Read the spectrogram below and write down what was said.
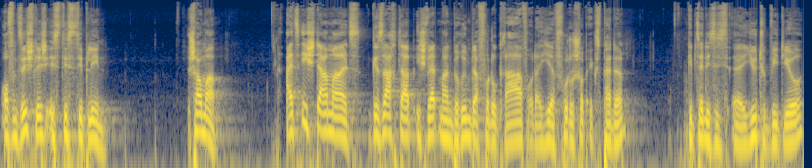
offensichtlich, ist Disziplin. Schau mal, als ich damals gesagt habe, ich werde mal ein berühmter Fotograf oder hier Photoshop-Experte, gibt's ja dieses äh, YouTube-Video,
